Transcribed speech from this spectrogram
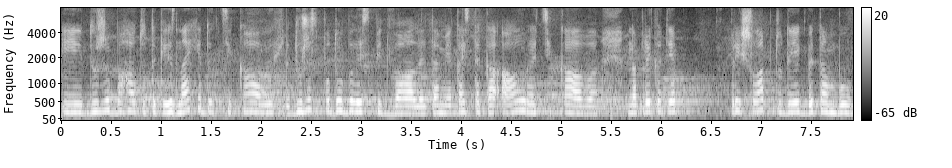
І дуже багато таких знахідок цікавих. Дуже сподобались підвали, там якась така аура цікава. Наприклад, я прийшла б туди, якби там був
